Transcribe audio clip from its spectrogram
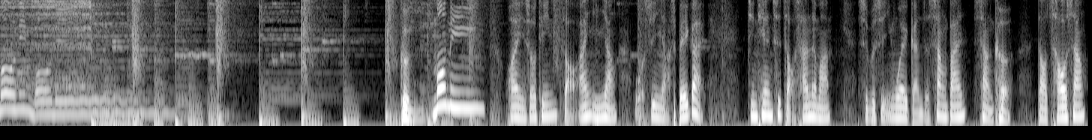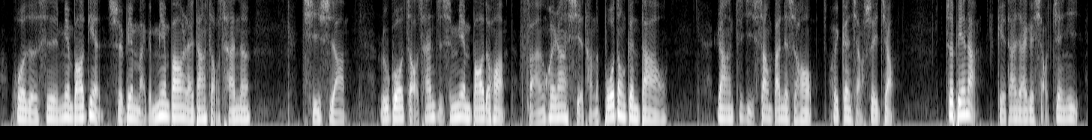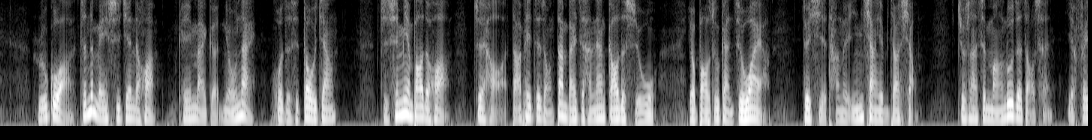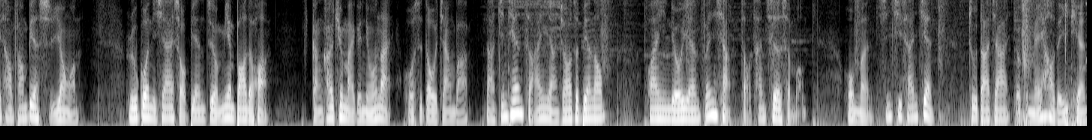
morning, morning. Good morning，欢迎收听早安营养，我是营养师杯盖。今天吃早餐了吗？是不是因为赶着上班、上课，到超商或者是面包店随便买个面包来当早餐呢？其实啊，如果早餐只是面包的话，反而会让血糖的波动更大哦，让自己上班的时候会更想睡觉。这边啊，给大家一个小建议：如果啊真的没时间的话，可以买个牛奶或者是豆浆。只吃面包的话，最好啊搭配这种蛋白质含量高的食物，有饱足感之外啊，对血糖的影响也比较小。就算是忙碌的早晨，也非常方便食用哦。如果你现在手边只有面包的话，赶快去买个牛奶或是豆浆吧。那今天早安营养就到这边喽，欢迎留言分享早餐吃了什么。我们星期三见，祝大家有个美好的一天。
